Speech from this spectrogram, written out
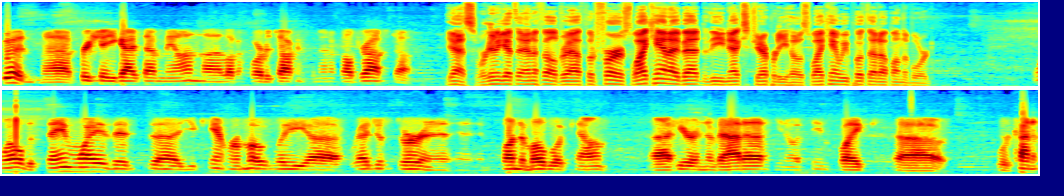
Good. Uh, appreciate you guys having me on. Uh, looking forward to talking some NFL draft stuff. Yes, we're going to get to NFL draft, but first, why can't I bet the next Jeopardy host? Why can't we put that up on the board? Well, the same way that uh, you can't remotely uh, register and, and fund a mobile account uh, here in Nevada, you know, it seems like uh, we're kind of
